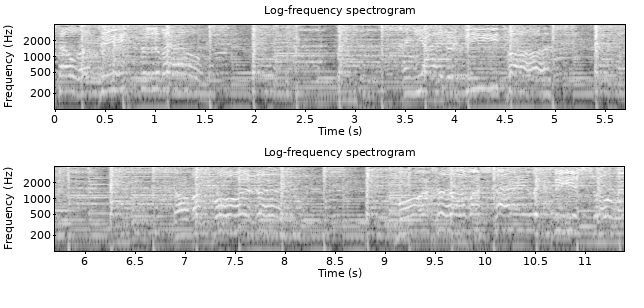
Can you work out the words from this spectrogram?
Stel dat ik er wel en jij er niet was, dan was morgen, morgen waarschijnlijk weer zo.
